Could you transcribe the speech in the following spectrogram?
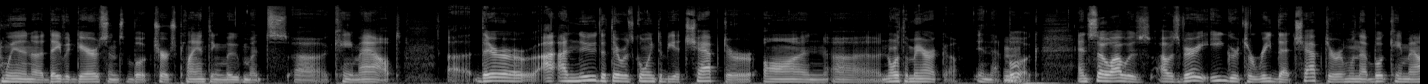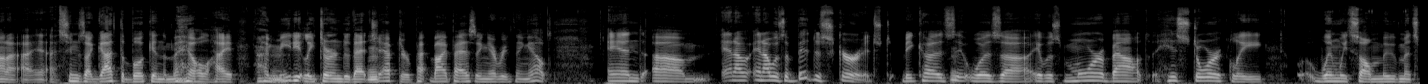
when uh, David Garrison's book Church Planting Movements uh, came out, uh, there I, I, knew that there was going to be a chapter on uh, North America in that mm. book, and so I was I was very eager to read that chapter. And when that book came out, I, I, as soon as I got the book in the mail, I, mm. immediately turned to that mm. chapter, pa- bypassing everything else and um, and I and I was a bit discouraged because mm. it was uh, it was more about historically when we saw movements,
